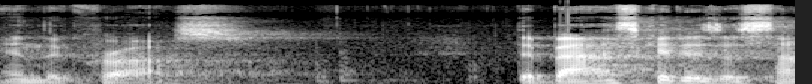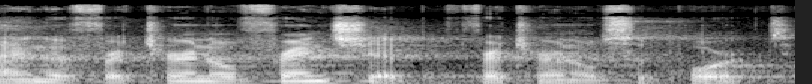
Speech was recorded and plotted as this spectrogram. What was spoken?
and the cross. The basket is a sign of fraternal friendship, fraternal support.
